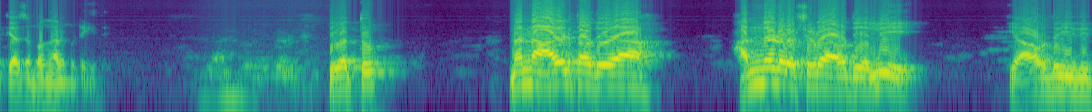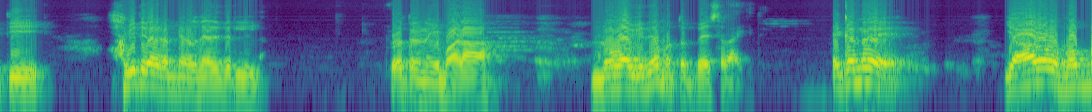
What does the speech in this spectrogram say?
ಇತಿಹಾಸ ಬಂಗಾರಪೇಟೆಗಿದೆ ಇವತ್ತು ನನ್ನ ಆಡಳಿತಾವಧಿಯ ಹನ್ನೆರಡು ವರ್ಷಗಳ ಅವಧಿಯಲ್ಲಿ ಯಾವುದೇ ಈ ರೀತಿ ಅಹಿತಕರ ಘಟನೆಗಳು ನಡೆದಿರಲಿಲ್ಲ. ಇವತ್ತು ನನಗೆ ಬಹಳ ನೋವಾಗಿದೆ ಮತ್ತು ಬೇಸರ ಆಗಿದೆ. ಯಾಕಂದರೆ ಯಾರೋ ಒಬ್ಬ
